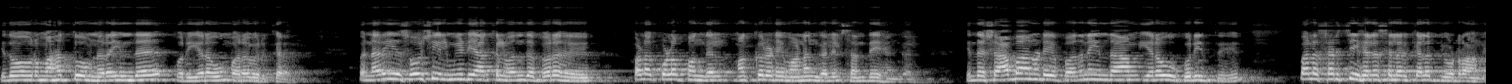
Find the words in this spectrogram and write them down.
இதோ ஒரு மகத்துவம் நிறைந்த ஒரு இரவும் வரவிருக்கிறது. இப்போ நிறைய சோஷியல் மீடியாக்கள் வந்த பிறகு பல குழப்பங்கள் மக்களுடைய மனங்களில் சந்தேகங்கள். இந்த ஷாபானுடைய பதினைந்தாம் இரவு குறித்து பல சர்ச்சைகளை சிலர் கிளப்பி விடுறாங்க.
